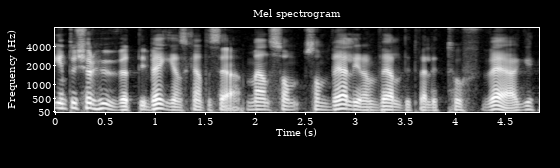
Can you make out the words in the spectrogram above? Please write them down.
inte kör huvudet i väggen, ska jag inte säga, men som, som väljer en väldigt, väldigt tuff väg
